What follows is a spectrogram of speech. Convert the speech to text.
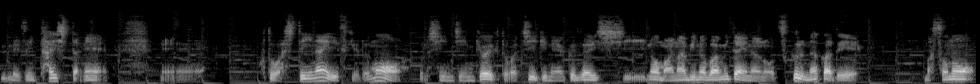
別に大したね、えーことはしていないですけども、新人教育とか地域の薬剤師の学びの場みたいなのを作る中で、まあ、その、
